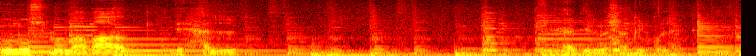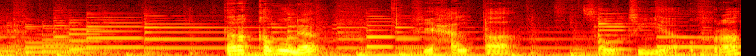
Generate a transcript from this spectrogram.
ونوصلوا مع بعض لحل في هذه المشاكل كلها. ترقبونا في حلقة صوتية أخرى.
